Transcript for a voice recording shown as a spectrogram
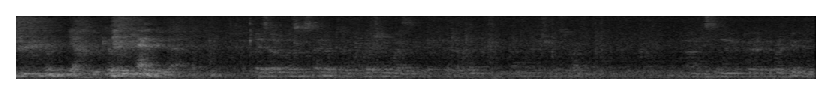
Yeah, because we can do that. As a, as a side of the question was, uh, I'm not sure to understand everything.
